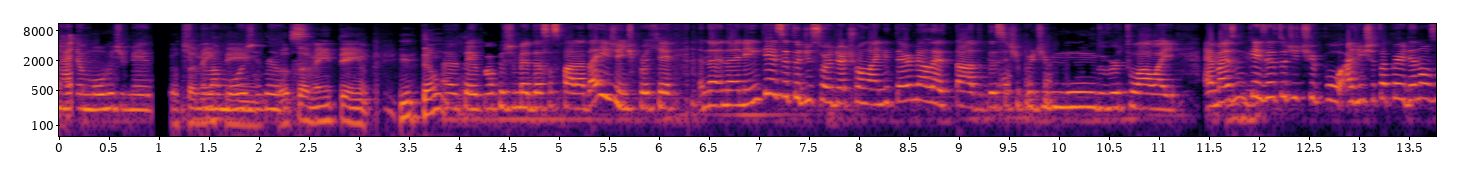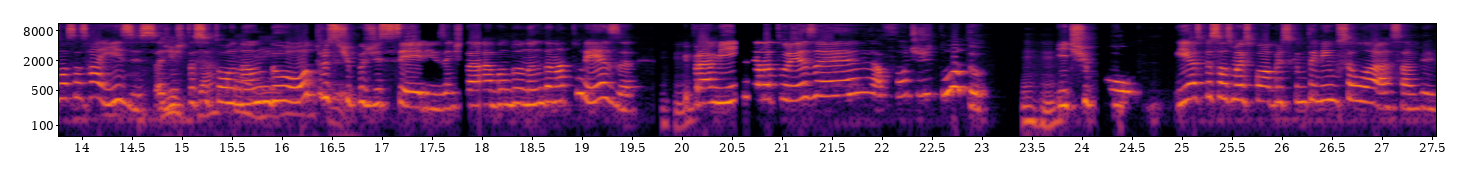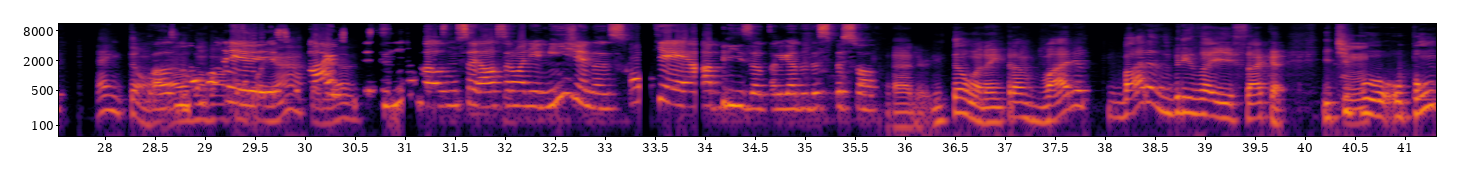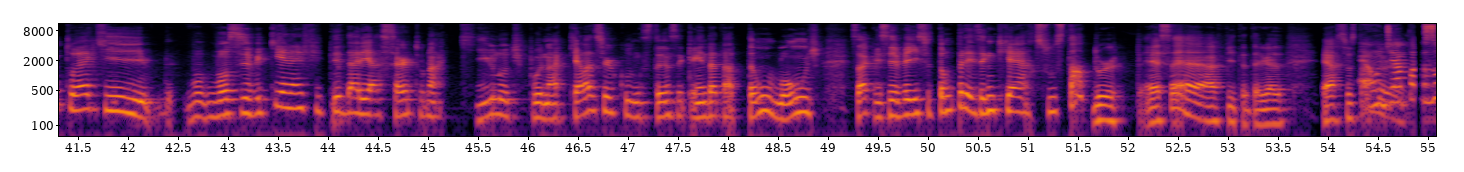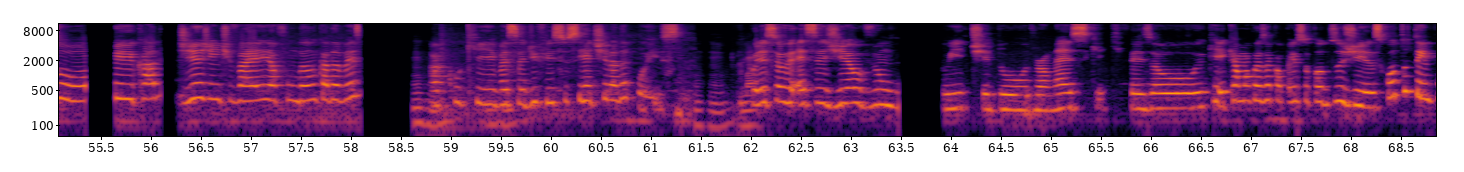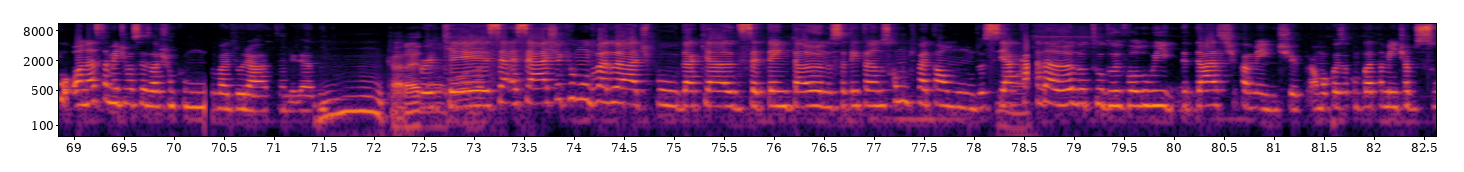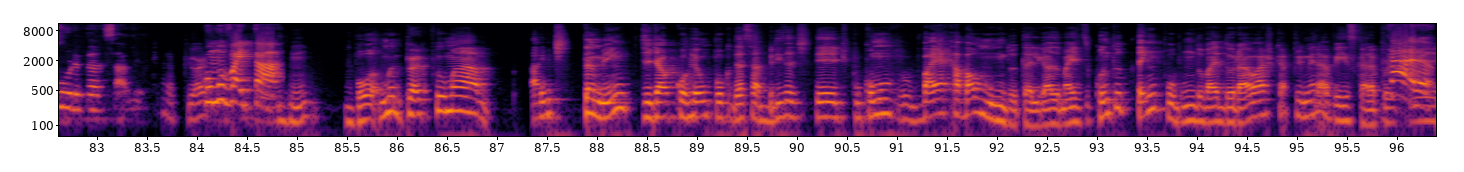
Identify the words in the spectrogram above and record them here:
Ai, eu morro de medo. Eu tipo, também Pelo tenho. De eu também tenho. Então. Eu tenho um pouco de medo dessas paradas aí, gente, porque não é nem quesito de Sword Art Online ter me alertado desse tipo de mundo virtual aí. É mais um uhum. quesito de tipo, a gente tá perdendo as nossas raízes. A gente tá se tornando outros tipos de seres. A gente tá abandonando a natureza. Uhum. E para mim, a natureza é a fonte de tudo. Uhum. E tipo. E as pessoas mais pobres que não tem nenhum celular, sabe? É, então. Elas, elas não vão poder escutar tá desse mundo, elas, não ser, elas serão alienígenas? Qual que é a brisa, tá ligado, desse pessoal? Caralho. Então, mano, entra várias, várias brisas aí, saca? E, tipo, hum. o ponto é que você vê que NFT daria certo naquilo, tipo, naquela circunstância que ainda tá tão longe, saca? E você vê isso tão presente que é assustador. Essa é a fita, tá ligado? É assustador. É um dia após o outro e cada dia a gente vai afundando cada vez uhum. mais, que vai ser difícil se retirar depois. Uhum. Por isso, eu, esses dias eu vi um tweet do Dromask que fez o. Que, que, é uma coisa que eu penso todos os dias. Quanto tempo, honestamente, vocês acham que o mundo vai durar, tá ligado? Hum, caralho. Porque você acha que o mundo vai durar, tipo, daqui a 70 anos, 70 anos, como que vai estar o mundo? Se Nossa. a cada ano tudo evoluir drasticamente pra uma coisa completamente absurda, sabe? Cara, como vai estar? Tá? Uhum. Boa. Mano, pior que foi uma. A gente também já ocorreu um pouco dessa brisa de ter, tipo, como vai acabar o mundo, tá ligado? Mas quanto tempo o mundo vai durar, eu acho que é a primeira vez, cara. Porque... Cara,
